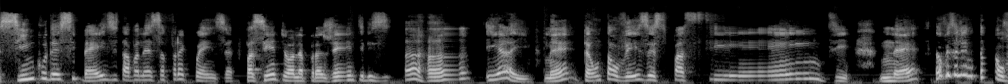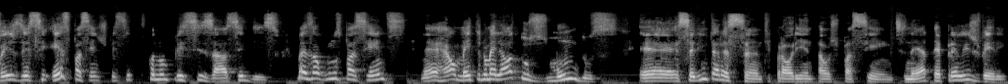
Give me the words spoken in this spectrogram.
5 é, decibéis e estava nessa frequência. O paciente olha pra gente e diz, aham, e aí, né? Então talvez esse paciente, né? Talvez ele, talvez esse, esse paciente específico não precisasse disso. Mas alguns pacientes, né, realmente, no melhor dos mundos, é, seria interessante para orientar os pacientes, né? Até para eles verem.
